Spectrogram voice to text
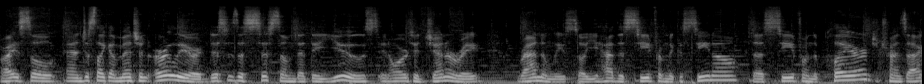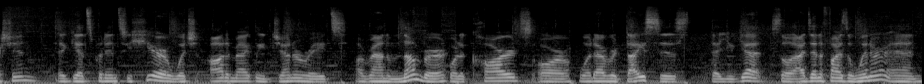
right? So, and just like I mentioned earlier, this is the system that they use in order to generate randomly. So you have the seed from the casino, the seed from the player, the transaction, it gets put into here, which automatically generates a random number for the cards or whatever dices that you get. So it identifies the winner and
